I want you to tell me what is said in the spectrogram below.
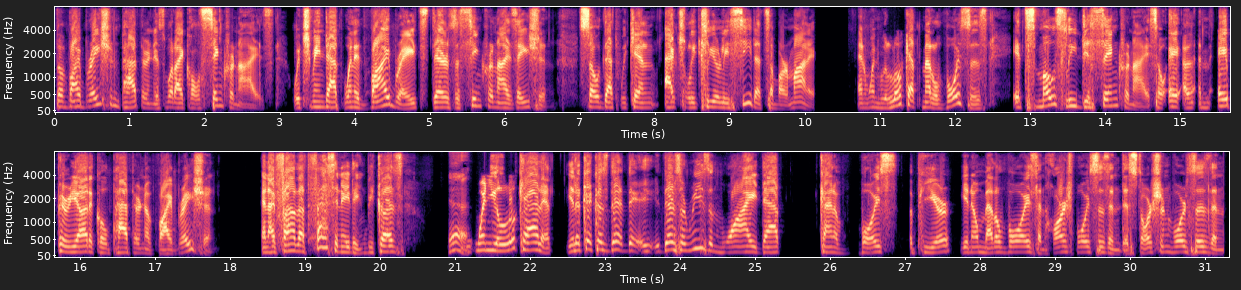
the vibration pattern is what I call synchronized, which means that when it vibrates, there's a synchronization so that we can actually clearly see that subharmonic. And when we look at metal voices, it's mostly desynchronized, so a, a- an aperiodical pattern of vibration. And I found that fascinating because Yeah. When you look at it, you look at because there, there, there's a reason why that kind of voice appear. You know, metal voice and harsh voices and distortion voices, and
